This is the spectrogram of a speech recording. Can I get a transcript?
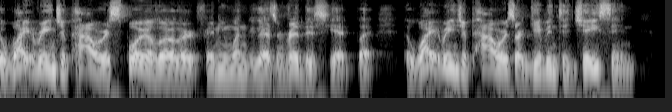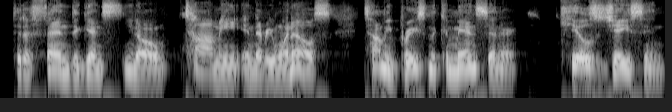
The White Ranger powers, spoiler alert for anyone who hasn't read this yet, but the White Ranger powers are given to Jason to defend against, you know, Tommy and everyone else. Tommy breaks in the command center, kills Jason,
